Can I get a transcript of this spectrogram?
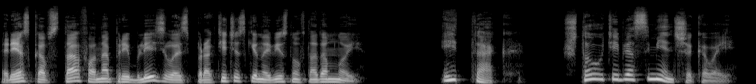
Резко встав, она приблизилась, практически нависнув надо мной. Итак, что у тебя с Меньшиковой?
